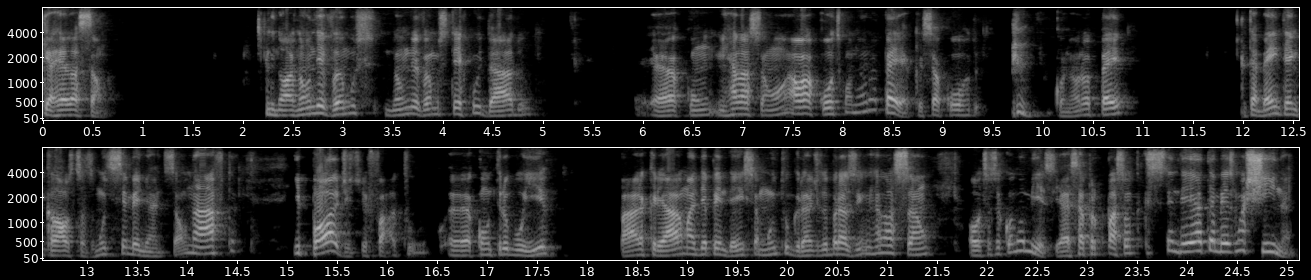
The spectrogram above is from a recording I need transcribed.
que a relação e nós não devamos não devamos ter cuidado é, com em relação ao acordo com a União Europeia, que esse acordo com a União Europeia também tem cláusulas muito semelhantes ao NAFTA e pode, de fato, é, contribuir para criar uma dependência muito grande do Brasil em relação a outras economias. E essa preocupação tem que se estender até mesmo à China.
